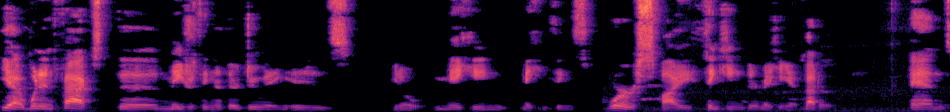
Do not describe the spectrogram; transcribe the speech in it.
yeah, when in fact the major thing that they're doing is, you know, making making things worse by thinking they're making it better. And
